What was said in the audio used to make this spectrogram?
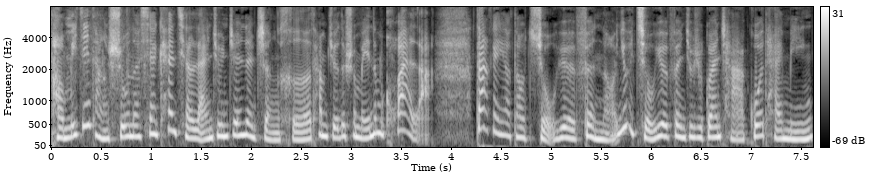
好，民进党说呢，现在看起来蓝军真的整合，他们觉得说没那么快啦，大概要到九月份呢，因为九月份就是观察郭台铭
